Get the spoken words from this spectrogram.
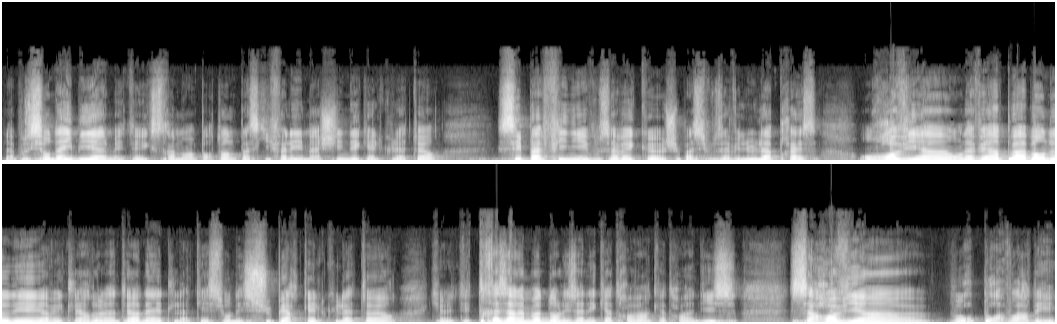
la position d'IBM était extrêmement importante parce qu'il fallait des machines, des calculateurs. C'est pas fini. Vous savez que, je sais pas si vous avez lu la presse, on revient, on avait un peu abandonné avec l'ère de l'Internet la question des supercalculateurs, qui ont été très à la mode dans les années 80-90. Ça revient euh, pour, avoir des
